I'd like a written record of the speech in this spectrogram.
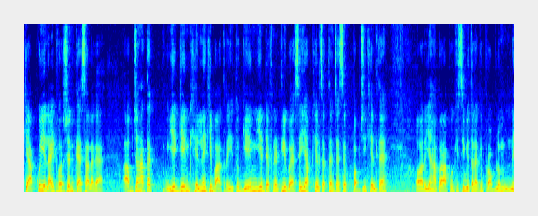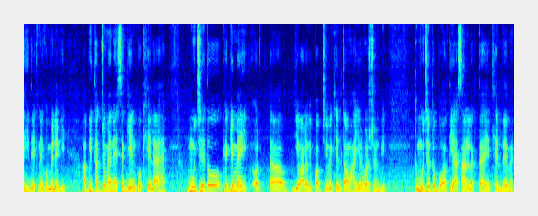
कि आपको ये लाइट वर्जन कैसा लगा है। अब जहाँ तक ये गेम खेलने की बात रही तो गेम ये डेफिनेटली वैसे ही आप खेल सकते हैं, जैसे पबजी खेलते हैं। और यहाँ पर आपको किसी भी तरह की प्रॉब्लम नहीं देखने को मिलेगी। अभी तक जो मैंने इस गेम को खेला है, मुझे तो क्योंकि मैं, और ये वाला भी पबजी में खेलता हूँ हायर वर्जन भी तो मुझे तो बहुत ही आसान लगता है ये खेलने में।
